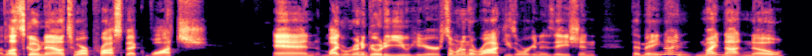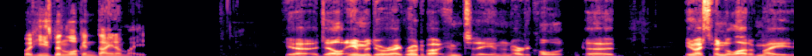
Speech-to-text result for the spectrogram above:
Let's go now to our prospect watch. And Mike, we're going to go to you here. Someone in the Rockies organization that many might not know, but he's been looking dynamite. Yeah, Adael Amador. I wrote about him today in an article. Uh, you know, I spend a lot of my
